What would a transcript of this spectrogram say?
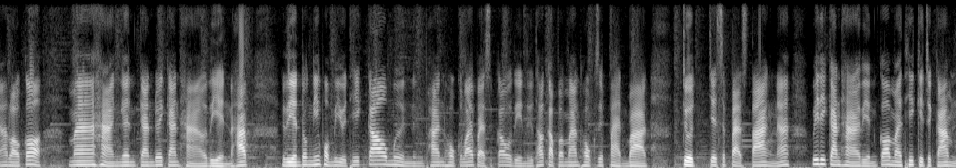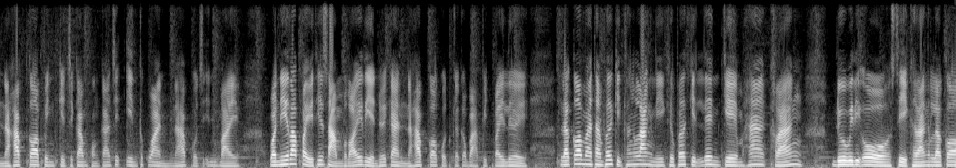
นะ เราก็มาหาเงินกันด้วยการหาเหรียญนะครับ เหรียญตรงนี้ผมมีอยู่ที่ 91,689 เหรียญหรือเท่ากับประมาณ 68 บาทจุด78 สตางค์นะ วิธีการหาเหรียญก็มาที่กิจกรรมนะครับ ก็เป็นกิจกรรมของการเช็คอินทุกวันนะครับ กดเช็คอินไป วันนี้รับไปอยู่ที่ 300 เหรียญด้วยกันนะครับ ก็กดกากบาทปิดไปเลย แล้วก็มาทำภารกิจข้างล่างนี้คือภารกิจเล่นเกม 5 ครั้ง ดูวิดีโอ 4 ครั้งแล้วก็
